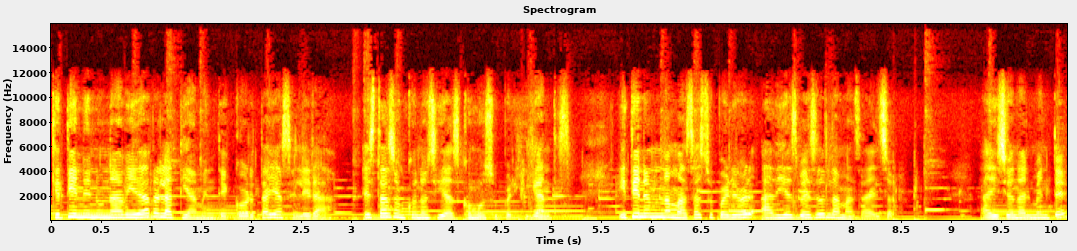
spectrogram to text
que tienen una vida relativamente corta y acelerada. Estas son conocidas como supergigantes y tienen una masa superior a 10 veces la masa del Sol. Adicionalmente,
